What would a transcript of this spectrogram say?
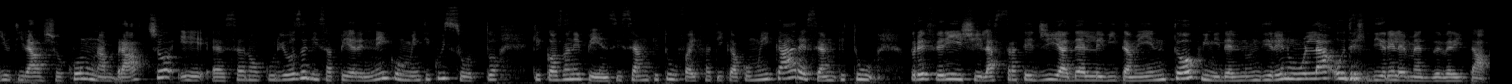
Io ti lascio con un abbraccio e eh, sono curiosa di sapere nei commenti qui sotto che cosa ne pensi, se anche tu fai fatica a comunicare, se anche tu preferisci la strategia dell'evitamento, quindi del non dire nulla o del dire le mezze verità,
